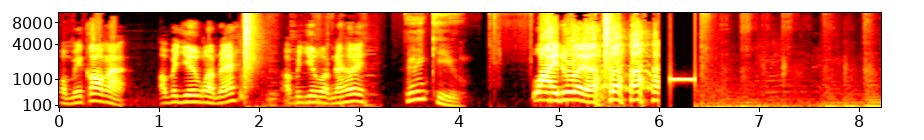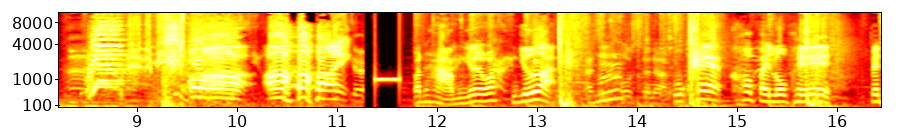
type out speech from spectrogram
ผมมีกล้องอะ เอาไปยืมก่อนไหมเอาไปยืมก่อนนะเฮ้ย Thank you. วายด้วยเหรอะ อ้โอ้ยปัญหามึงเยอะจังวะมึงเยอะอะ Close enough. กูแค่เข้าไปโลเพ เป็น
